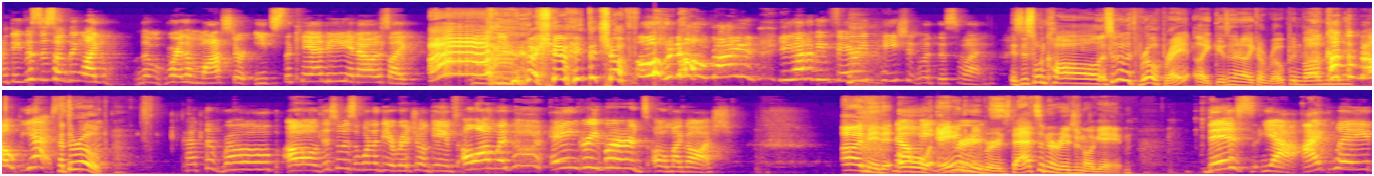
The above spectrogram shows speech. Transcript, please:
I think this is something like the where the monster eats the candy. You know, it's like, Ah! I can't make the jump. oh no, Ryan! You gotta be very patient with this one. Is this one called? It's something with rope, right? Like, isn't there like a rope involved? Cut in the it? rope. Yes. Cut the rope. Cut the rope. Oh, this was one of the original games, along with Angry Birds. Oh my gosh. I made it. Now, oh, Angry Angry Birds. Birds. That's an original game. This, yeah, I played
